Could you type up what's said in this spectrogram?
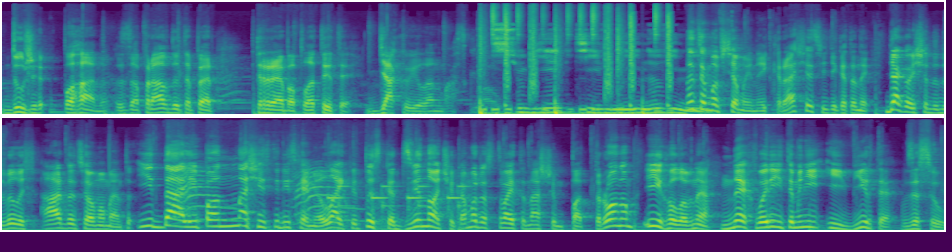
дуже погано. За правду тепер треба платити. Дякую, Ілон Маск. Суб'єктивні новини. На цьому все мої найкращі в світі катани. Дякую, що додивились аж до цього моменту. І далі по нашій старій схемі лайк, підписка, дзвіночок, а може ставайте нашим патроном. І головне, не хворійте мені і вірте в ЗСУ.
